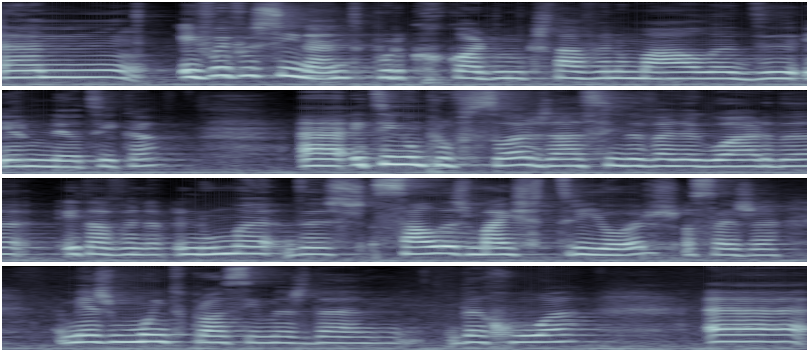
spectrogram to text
Um, e foi fascinante porque recordo-me que estava numa aula de hermenêutica uh, e tinha um professor, já assim da velha guarda, e estava numa das salas mais exteriores, ou seja, mesmo muito próximas da, da rua, Uh,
